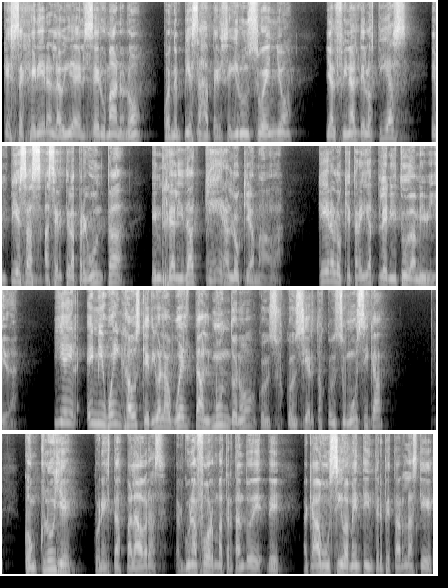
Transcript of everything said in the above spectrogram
que se genera en la vida del ser humano, ¿no? Cuando empiezas a perseguir un sueño y al final de los días empiezas a hacerte la pregunta, en realidad qué era lo que amaba, qué era lo que traía plenitud a mi vida. Y Amy Winehouse, que dio la vuelta al mundo, ¿no? Con sus conciertos, con su música, concluye con estas palabras, de alguna forma tratando de, de acá abusivamente interpretarlas, que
